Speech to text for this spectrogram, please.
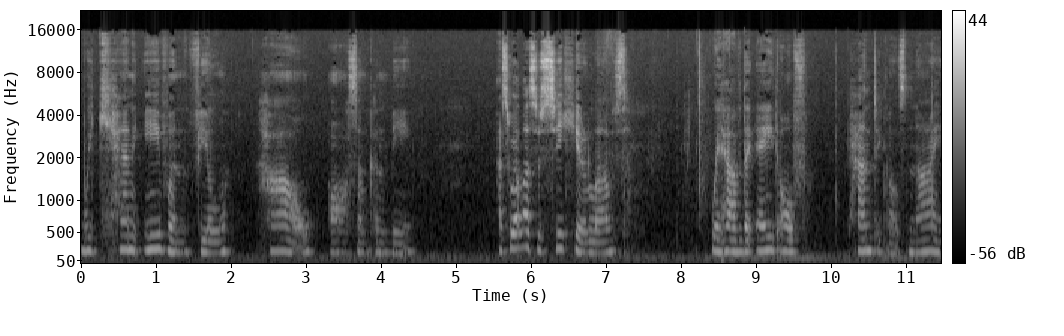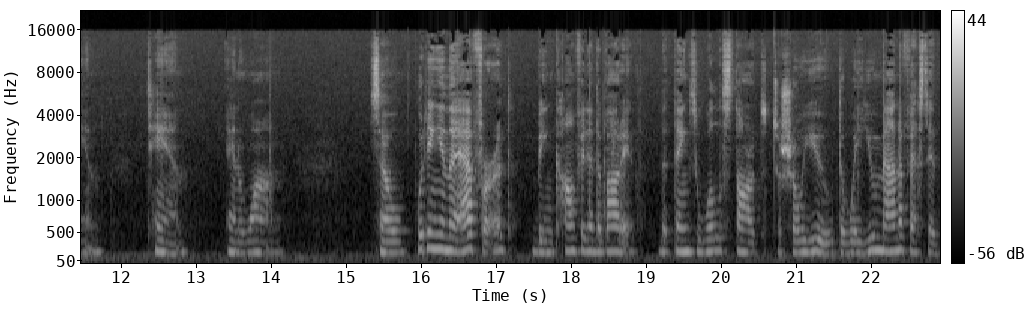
we can even feel how awesome can be. As well as you see here, loves, we have the Eight of Pentacles, nine ten and 1. So putting in the effort, being confident about it, the things will start to show you the way you manifested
